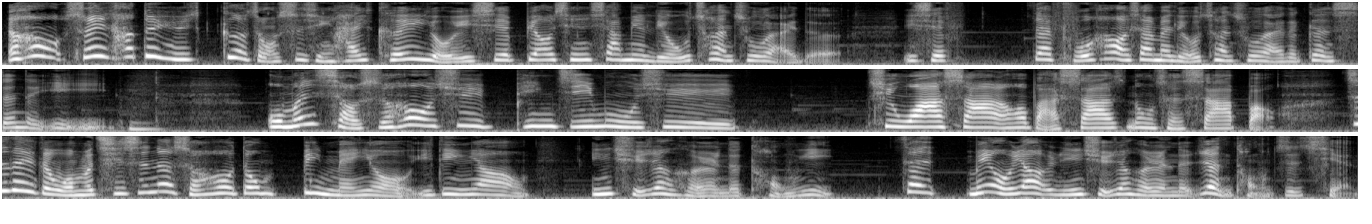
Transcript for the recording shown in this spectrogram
然后，所以他对于各种事情还可以有一些标签下面流窜出来的一些，在符号下面流窜出来的更深的意义。嗯，我们小时候去拼积木，去去挖沙，然后把沙弄成沙堡之类的，我们其实那时候都并没有一定要赢取任何人的同意，在没有要赢取任何人的认同之前。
